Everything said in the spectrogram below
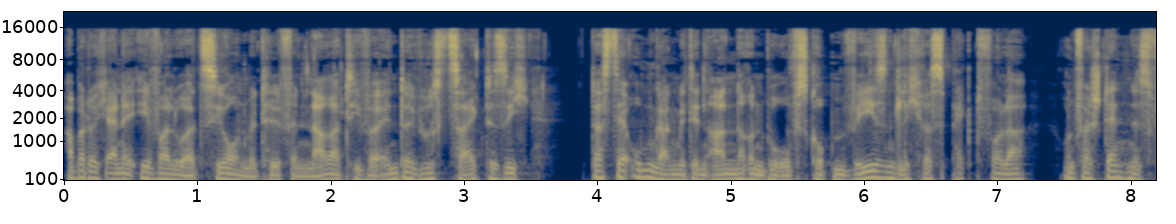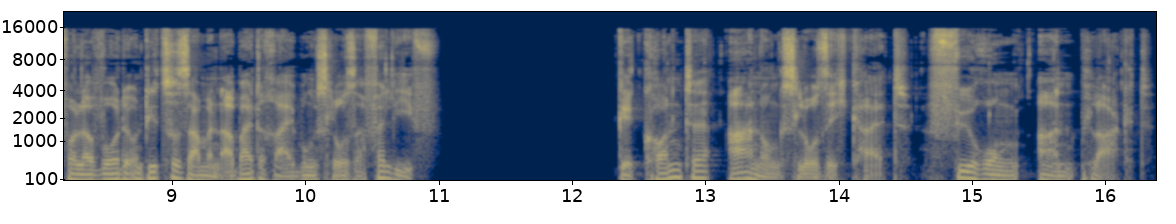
aber durch eine Evaluation mit Hilfe narrativer Interviews zeigte sich, dass der Umgang mit den anderen Berufsgruppen wesentlich respektvoller und verständnisvoller wurde und die Zusammenarbeit reibungsloser verlief. Gekonnte Ahnungslosigkeit. Führung unplugged.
